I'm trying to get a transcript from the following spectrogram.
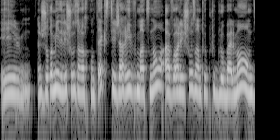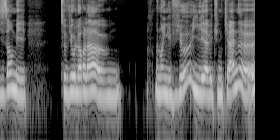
Et je remets les choses dans leur contexte et j'arrive maintenant à voir les choses un peu plus globalement en me disant mais ce violeur-là, maintenant il est vieux, il est avec une canne, euh,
